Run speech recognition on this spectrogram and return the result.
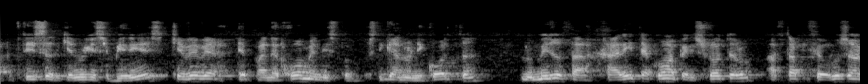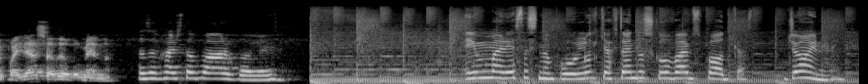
αποκτήσατε καινούριε εμπειρίες και βέβαια επανερχόμενοι στο, στην κανονικότητα νομίζω θα χαρείτε ακόμα περισσότερο αυτά που θεωρούσαμε παλιά σαν δεδομένα. Σας ευχαριστώ πάρα πολύ. Είμαι η Μαρία Στασινοπούλου και αυτό είναι το School Vibes Podcast. Join me!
